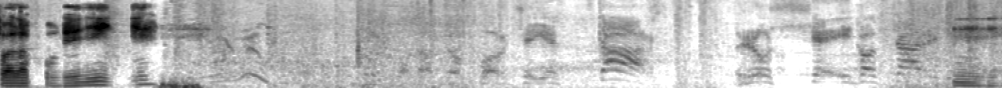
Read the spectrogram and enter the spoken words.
Fala płomieni. Mm.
